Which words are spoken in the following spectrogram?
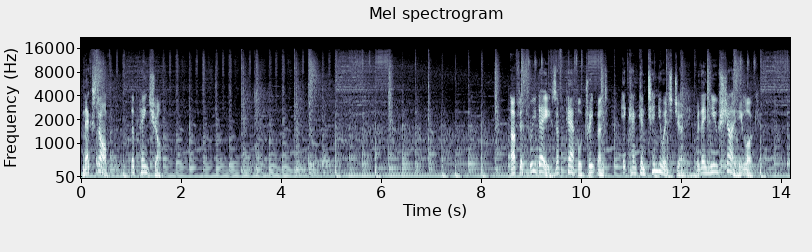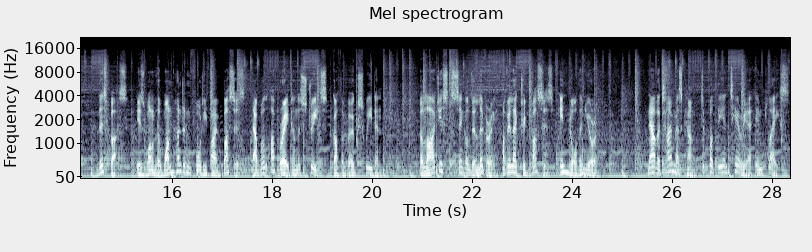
Next stop, the paint shop. After three days of careful treatment, it can continue its journey with a new shiny look. This bus is one of the 145 buses that will operate on the streets of Gothenburg, Sweden, the largest single delivery of electric buses in Northern Europe. Now the time has come to put the interior in place.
